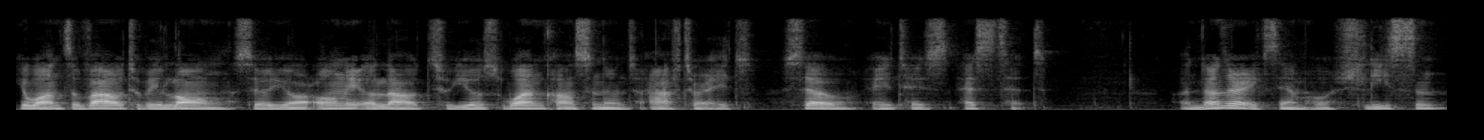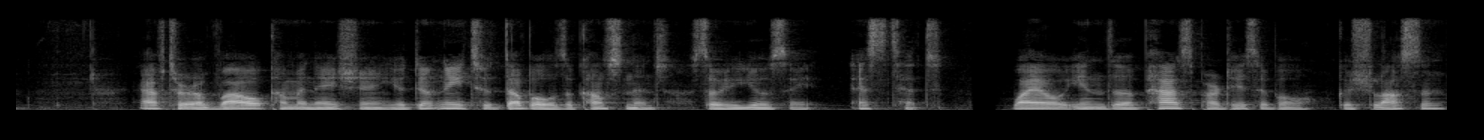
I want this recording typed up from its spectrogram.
you want the vowel to be long, so you are only allowed to use one consonant after it, so it is Eszett. Another example, schließen. After a vowel combination, you don't need to double the consonant, so you use a Eszett. While in the past participle, geschlossen,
